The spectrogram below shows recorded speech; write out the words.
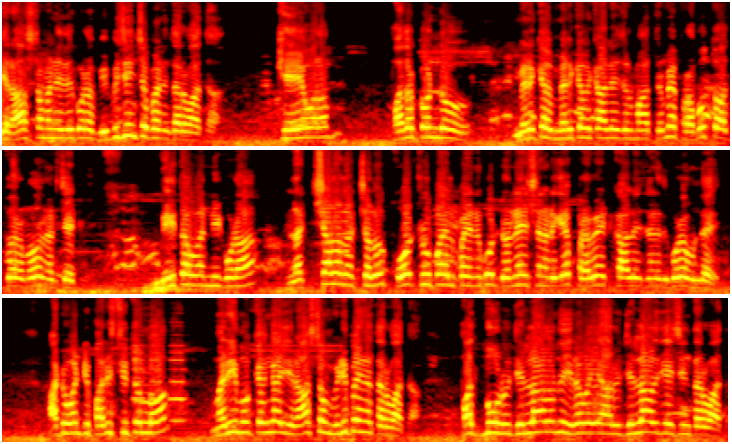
ఈ రాష్ట్రం అనేది కూడా విభజించబడిన తర్వాత కేవలం పదకొండు మెడికల్ మెడికల్ కాలేజీలు మాత్రమే ప్రభుత్వ ఆధ్వర్యంలో నడిచేటివి. మిగతావన్నీ కూడా లక్షల లక్షలు కోటి రూపాయల పైన కూడా డొనేషన్ అడిగే ప్రైవేట్ కాలేజ్ అనేది కూడా ఉండేది అటువంటి పరిస్థితుల్లో మరీ ముఖ్యంగా ఈ రాష్ట్రం విడిపోయిన తర్వాత పదమూడు జిల్లాలను ఇరవై ఆరు జిల్లాలు చేసిన తర్వాత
